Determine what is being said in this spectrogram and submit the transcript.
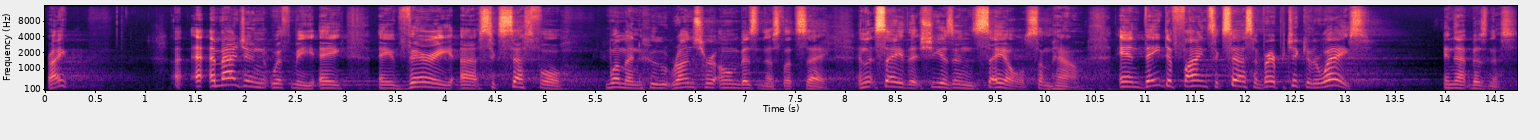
right? Uh, imagine with me a, a very uh, successful woman who runs her own business, let's say. And let's say that she is in sales somehow. And they define success in very particular ways in that business.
